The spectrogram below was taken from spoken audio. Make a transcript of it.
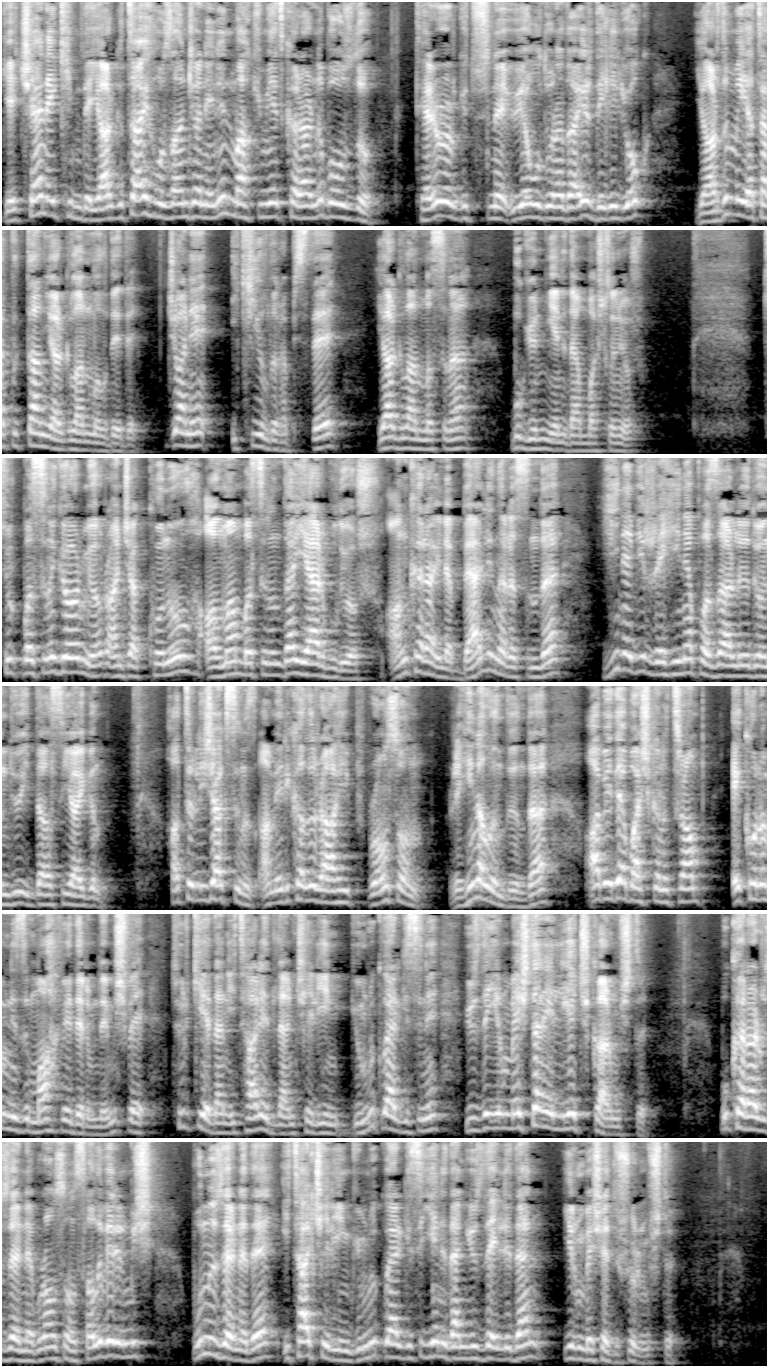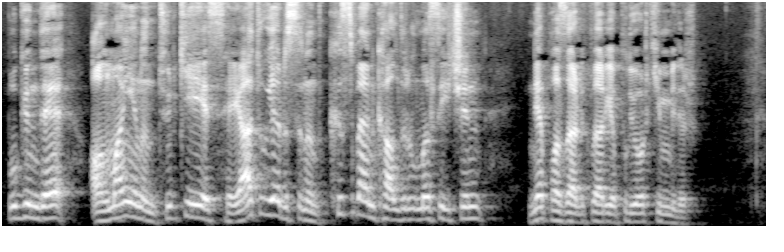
Geçen Ekim'de Yargıtay Hozan Cane'nin mahkumiyet kararını bozdu. Terör örgütüsüne üye olduğuna dair delil yok, yardım ve yataklıktan yargılanmalı dedi. Cane 2 yıldır hapiste, yargılanmasına bugün yeniden başlanıyor. Türk basını görmüyor ancak konu Alman basınında yer buluyor. Ankara ile Berlin arasında yine bir rehine pazarlığı döndüğü iddiası yaygın. Hatırlayacaksınız Amerikalı rahip Bronson rehin alındığında ABD Başkanı Trump ekonominizi mahvederim demiş ve Türkiye'den ithal edilen çeliğin gümrük vergisini %25'ten 50'ye çıkarmıştı. Bu karar üzerine Bronson salı verilmiş. Bunun üzerine de ithal çeliğin gümrük vergisi yeniden %50'den 25'e düşürülmüştü. Bugün de Almanya'nın Türkiye'ye seyahat uyarısının kısmen kaldırılması için ne pazarlıklar yapılıyor kim bilir.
